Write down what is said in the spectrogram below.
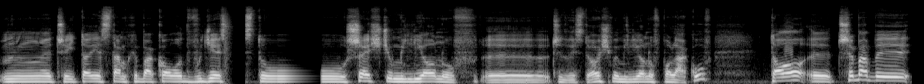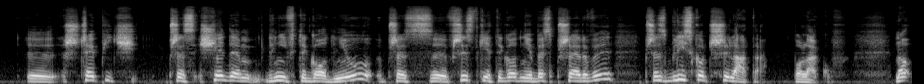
mm, czyli to jest tam chyba około 26 milionów e, czy 28 milionów Polaków, to trzeba by szczepić przez 7 dni w tygodniu, przez wszystkie tygodnie bez przerwy, przez blisko 3 lata Polaków. No,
